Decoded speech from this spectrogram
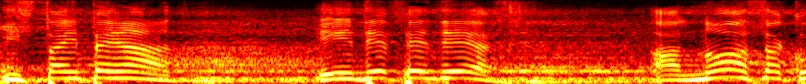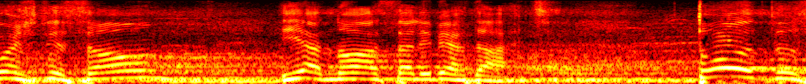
está empenhado em defender a nossa Constituição e a nossa liberdade. Todos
